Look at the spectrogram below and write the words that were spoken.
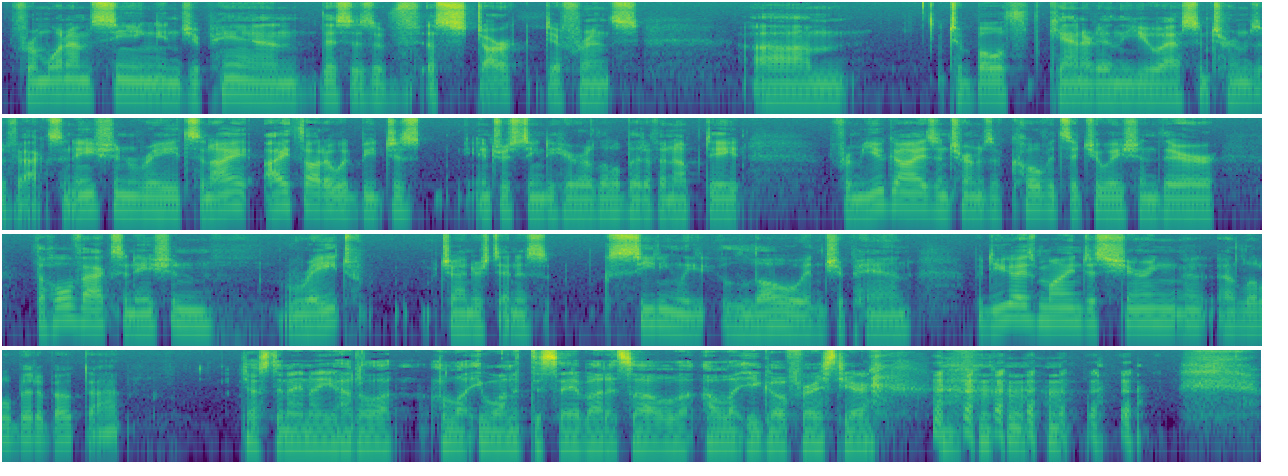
from what I'm seeing in Japan, this is a, a stark difference. Um, to both Canada and the US in terms of vaccination rates. And I, I thought it would be just interesting to hear a little bit of an update from you guys in terms of COVID situation there. The whole vaccination rate, which I understand is exceedingly low in Japan. But do you guys mind just sharing a, a little bit about that? Justin, I know you had a lot, a lot you wanted to say about it, so I'll, I'll let you go first here.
